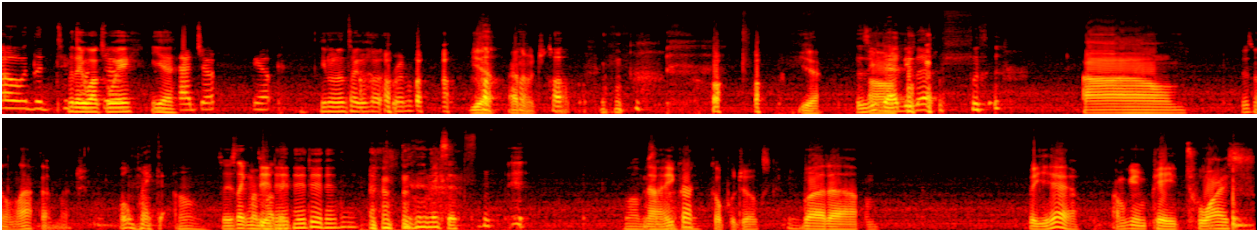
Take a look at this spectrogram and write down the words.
Oh, the TikTok Where they walk joke? away. Yeah, That joke. Yep. you know what I'm talking about, Ronald? Yeah, I know what you're talking about. yeah. Does your Uh, dad do that? Um, doesn't laugh that much. Oh my god. Oh, so he's like my mother. Makes sense. Is Nah, he cracked a couple jokes, Mm. but um, but yeah, I'm getting paid twice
